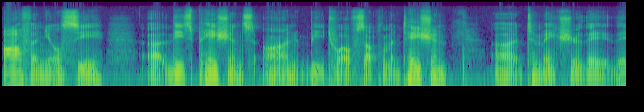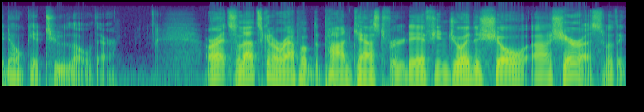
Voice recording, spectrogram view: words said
often you'll see uh, these patients on B12 supplementation uh, to make sure they, they don't get too low there. All right, so that's going to wrap up the podcast for today. If you enjoyed the show, uh, share us with a,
